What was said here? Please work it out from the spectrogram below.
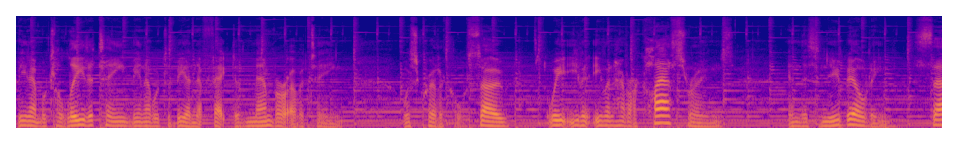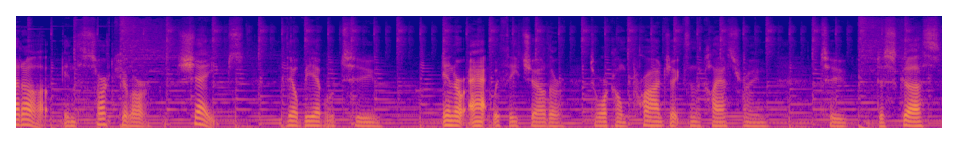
being able to lead a team, being able to be an effective member of a team was critical. So we even, even have our classrooms in this new building set up in circular shapes. They'll be able to interact with each other, to work on projects in the classroom, to discuss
